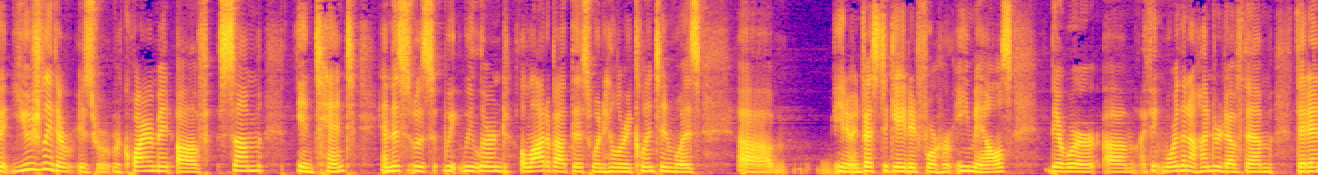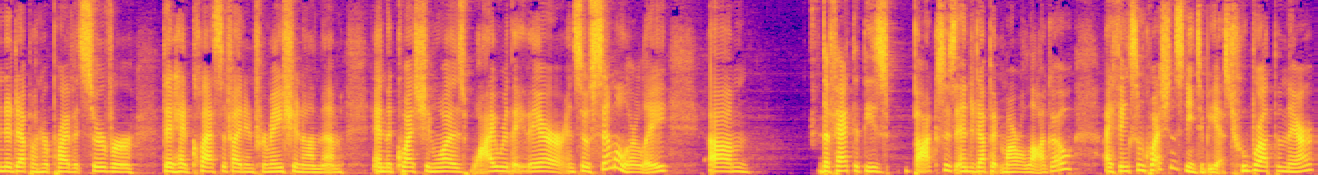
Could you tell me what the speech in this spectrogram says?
but usually there is a requirement of some intent. And this was we, we learned a lot about this when hillary clinton was um, you know investigated for her emails. There were um, i think more than 100 of them that ended up on her private server that had classified information on them. And the question was why were they there? And so similarly um, the fact that these boxes ended up at Mar-a-Lago, I think some questions need to be asked. Who brought them there?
